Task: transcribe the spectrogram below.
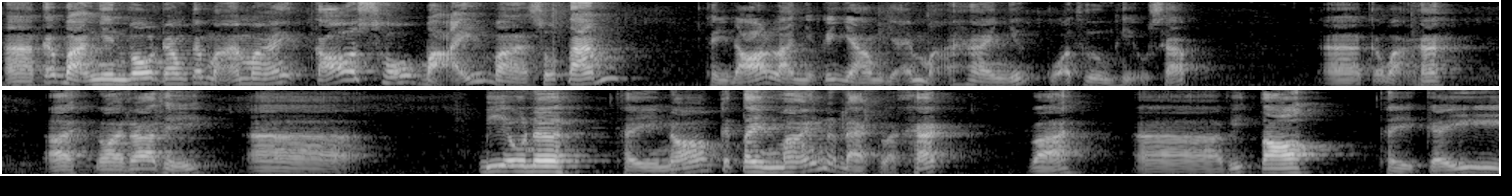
à, các bạn nhìn vô trong cái mã máy có số 7 và số 8 thì đó là những cái dòng giải mã hay nhất của thương hiệu shop. À, các bạn ha. À, ngoài ra thì à, Pioneer thì nó cái tên máy nó đạt là khác. Và à, Victor thì cái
